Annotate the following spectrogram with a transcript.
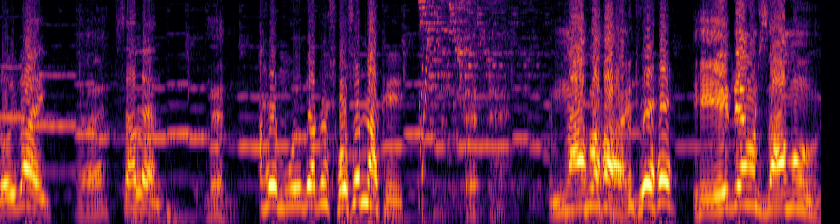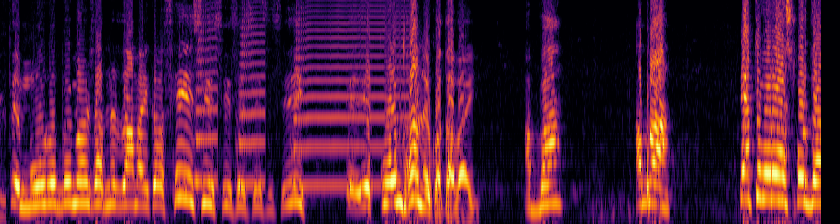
রবি ভাই হ্যাঁ? চালেন। আরে মুরব্বী আপনার শ্বশুর নাকি? না ভাই এইটা আমার জামুই। মুরব্বী মানুষ আপনার জামাই করা সি সি সি সি সি সি এ- কোন ধরনের কথা ভাই? আব্বা আব্বা এত বড় অস্পর্ধা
